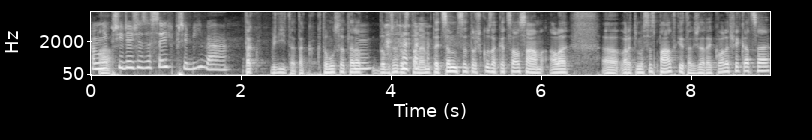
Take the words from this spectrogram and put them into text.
A mně a... přijde, že zase jich přibývá. Tak vidíte, tak k tomu se teda hmm. dobře dostaneme. Teď jsem se trošku zakecal sám, ale uh, vrátíme se zpátky. Takže rekvalifikace,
